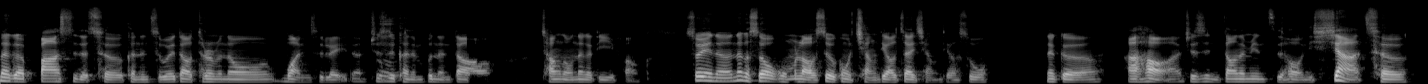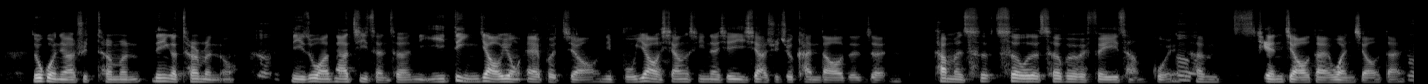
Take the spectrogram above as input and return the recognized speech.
那个巴士的车可能只会到 Terminal One 之类的，就是可能不能到长隆那个地方。嗯、所以呢，那个时候我们老师有跟我强调，再强调说，那个阿浩啊，就是你到那边之后，你下车，如果你要去 Terminal 另一个 Terminal，、嗯、你如果要搭计程车，你一定要用 App 交，你不要相信那些一下去就看到的人，他们车车的车费会非常贵，嗯、他们千交代万交代。嗯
